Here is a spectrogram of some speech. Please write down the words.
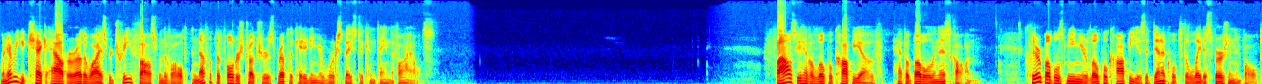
Whenever you check out or otherwise retrieve files from the Vault, enough of the folder structure is replicated in your workspace to contain the files. Files you have a local copy of have a bubble in this column. Clear bubbles mean your local copy is identical to the latest version in Vault.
